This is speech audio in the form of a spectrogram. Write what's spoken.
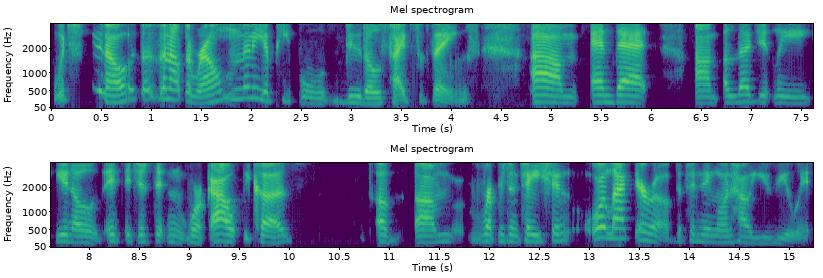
which, you know, doesn't out the realm. Many of people do those types of things. Um, and that um, allegedly, you know, it, it just didn't work out because of um, representation or lack thereof, depending on how you view it.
